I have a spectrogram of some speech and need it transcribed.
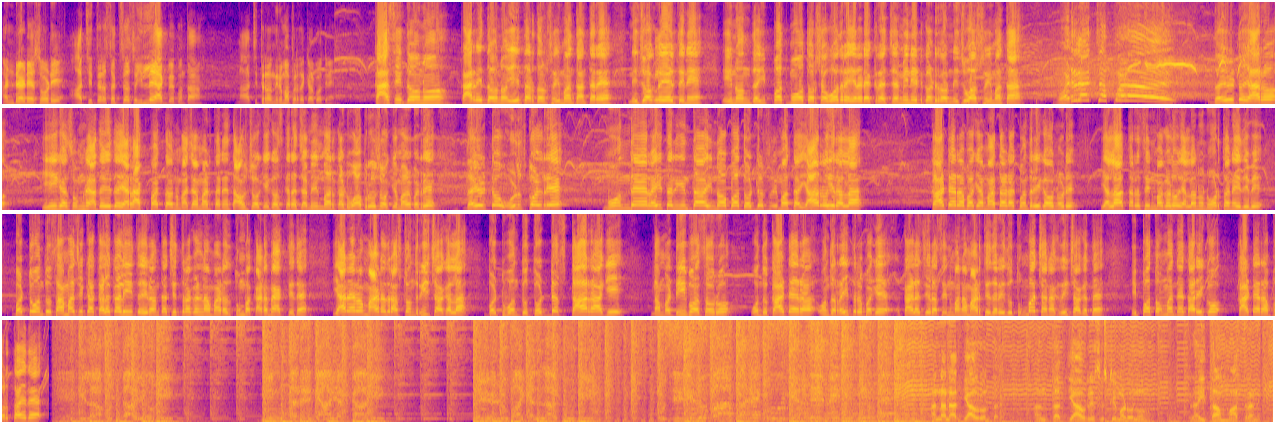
ಹಂಡ್ರೆಡ್ ಡೇಸ್ ಓಡಿ ಆ ಚಿತ್ರ ಸಕ್ಸಸ್ ಇಲ್ಲೇ ಆಗಬೇಕು ಅಂತ ನಾ ಚಿತ್ರದ ನಿರ್ಮಾಪಕರ ಕೇಳ್ಕೊತೀನಿ ಕಾಸಿದ್ದವನು ಕಾರಿದ್ದವನು ಈ ಥರದವನು ಶ್ರೀಮಂತ ಅಂತಾರೆ. ನಿಜವಾಗ್ಲೂ ಹೇಳ್ತೀನಿ ಇನ್ನೊಂದು ಇಪ್ಪತ್ತ್ ಮೂವತ್ತು ವರ್ಷ ಹೋದ್ರೆ ಎರಡು ಎಕರೆ ಜಮೀನು ಇಟ್ಕೊಂಡಿರೋ ನಿಜವಾದ ಶ್ರೀಮಂತ. ಒಡ್ರೆ ಚಪ್ಪಾಳೆ! ದಯವಿಟ್ಟು ಯಾರು ಈಗ ಸುಮ್ಮನೆ ಅದು ಇದು ಯಾರು ಅಕ್ಕಪಕ್ಕದವನು ಮಜಾ ಮಾಡ್ತಾನೆ ಅಂತ ಅವ್ನ ಶೋಕಿಗೋಸ್ಕರ ಜಮೀನು ಮಾರ್ಕೊಂಡು ಒಬ್ರು ಶೋಕಿ ಮಾಡಬೇಡ್ರಿ. ದಯವಿಟ್ಟು ಉಳಿಸ್ಕೊಳ್ರಿ. ಮುಂದೆ ರೈತನಿಗಿಂತ ಇನ್ನೊಬ್ಬ ದೊಡ್ಡ ಶ್ರೀಮಂತ ಯಾರೂ ಇರಲ್ಲ. ಕಾಟೇರ ಬಗ್ಗೆ ಮಾತಾಡಕ್ಕೆ ಬಂದ್ರೆ ಈಗ ಅವ್ರು ನೋಡಿ ಎಲ್ಲ ಥರ ಸಿನಿಮಾಗಳು ಎಲ್ಲನೂ ನೋಡ್ತಾನೆ ಇದ್ದೀವಿ. ಬಟ್ ಒಂದು ಸಾಮಾಜಿಕ ಕಳಕಳಿ ಇರೋಂಥ ಚಿತ್ರಗಳನ್ನ ಮಾಡೋದು ತುಂಬ ಕಡಿಮೆ ಆಗ್ತಿದೆ. ಯಾರ್ಯಾರೋ ಮಾಡಿದ್ರೆ ಅಷ್ಟೊಂದು ರೀಚ್ ಆಗಲ್ಲ. ಬಟ್ ಒಂದು ದೊಡ್ಡ ಸ್ಟಾರ್ ಆಗಿ ನಮ್ಮ ಡಿ ಬಾಸ್ ಅವರು ಒಂದು ಕಾಟೇರ, ಒಂದು ರೈತರ ಬಗ್ಗೆ ಕಾಳಜಿ ಇರೋ ಸಿನಿಮಾನ ಮಾಡ್ತಿದ್ದಾರೆ. ಇದು ತುಂಬ ಚೆನ್ನಾಗಿ ರೀಚ್ ಆಗುತ್ತೆ. ಇಪ್ಪತ್ತೊಂಬತ್ತನೇ ತಾರೀಕು ಕಾಟೇರ ಬರ್ತಾ ಇದೆ. ಅನ್ನನ ದ್ಯಾವ್ರು ಅಂತಾರೆ? ಅಂತ ದ್ಯಾವ್ರನ್ನೇ ಸೃಷ್ಟಿ ಮಾಡೋನು ರೈತ ಮಾತ್ರನೇ.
